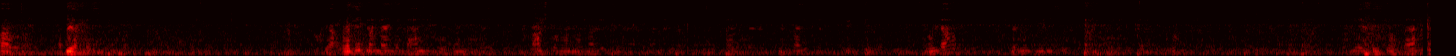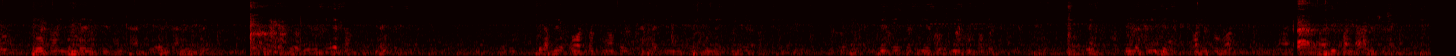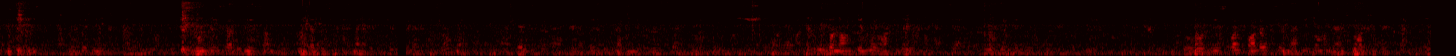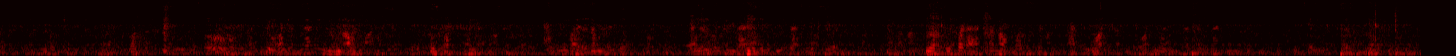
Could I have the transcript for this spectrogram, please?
apply apply apply apply Information from there. This is the CSM, CSM support. Okay. These are three J's. Raja Kumar, and Rajiv Panda and Krishna. Which is location is two J's are CSM, one WC. Manufacturer can also uh, tell uh, database coming with the So now tell me what should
